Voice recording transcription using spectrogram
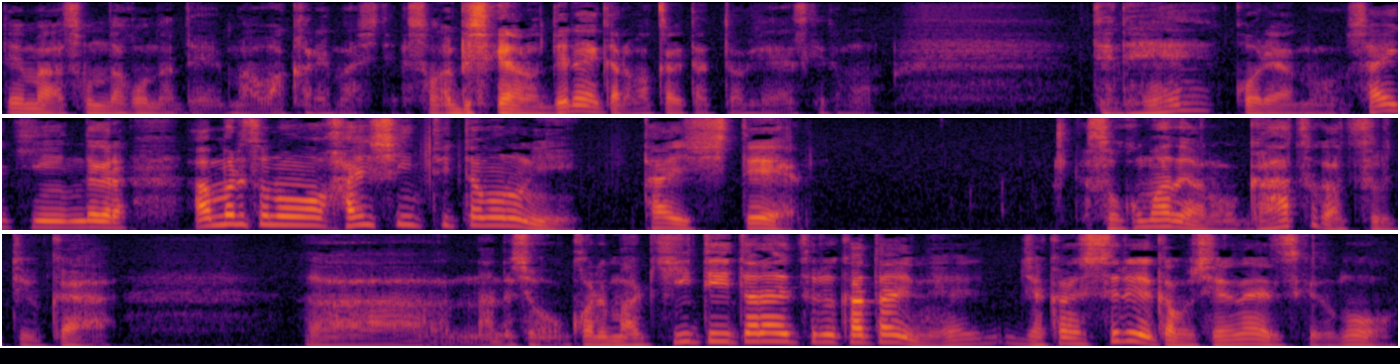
でまあそんなこんなで、まあ、別れましてその別にあの出ないから別れたってわけじゃないですけども。でねこれあの最近だからあんまりその配信といったものに対してそこまであのガツガツするっていうかあなでしょうこれまあ聞いていただいてる方にね若干失礼かもしれないですけども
